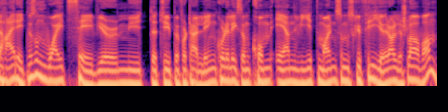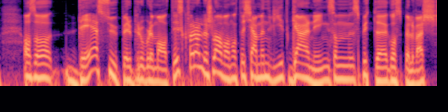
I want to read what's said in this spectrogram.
det her er ikke noen sånn white savior-myte-type fortelling hvor det liksom kom en hvit mann som skulle frigjøre alle slavene. Altså, Det er superproblematisk for alle slavene at det kommer en hvit gærning som spytter gospelvers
